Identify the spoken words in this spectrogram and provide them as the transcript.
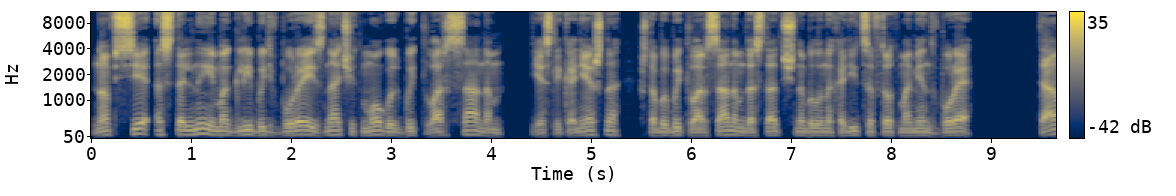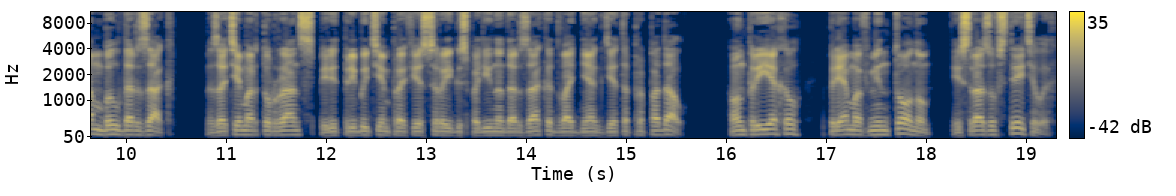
Но все остальные могли быть в Бурей, значит, могут быть Ларсаном, если, конечно, чтобы быть Ларсаном, достаточно было находиться в тот момент в Буре. Там был Дарзак. Затем Артур Ранс перед прибытием профессора и господина Дарзака два дня где-то пропадал. Он приехал прямо в Ментону и сразу встретил их.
